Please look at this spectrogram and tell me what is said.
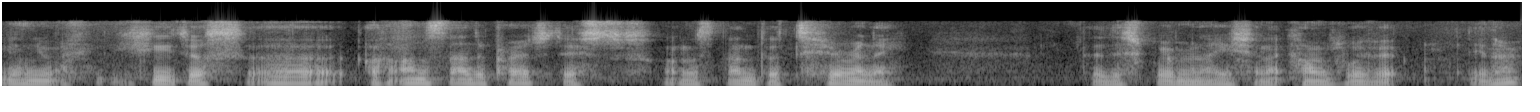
You, you just uh, understand the prejudice, understand the tyranny the discrimination that comes with it, you know?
